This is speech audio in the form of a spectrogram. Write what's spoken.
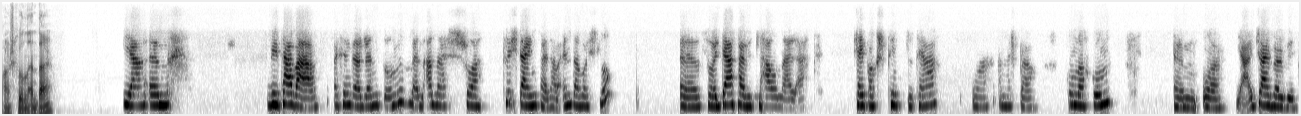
armskolen enda? Ja, um, vi tar var, jeg synes det er rønt men annars så torsdagen så det var enda varslo. Uh, så i dag tar vi til havner at kjøper oss pynt til det, og annars bare hun og hun. Ehm och ja, jag var vid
